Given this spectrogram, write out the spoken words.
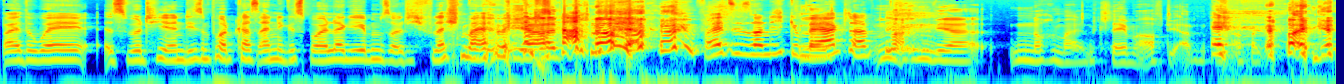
By the way, es wird hier in diesem Podcast einige Spoiler geben, sollte ich vielleicht mal erwähnen, Ja, genau. falls ihr es noch nicht gemerkt Vielleicht habt. machen wir nochmal einen Claimer auf die An- Anfang der Folge.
